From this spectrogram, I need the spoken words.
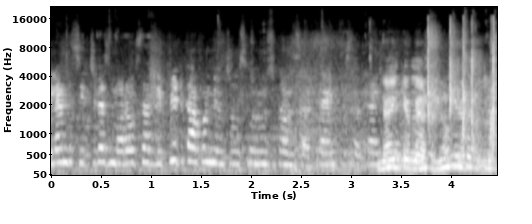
ఇలాంటి సిచ్యువేషన్ మరొకసారి రిపీట్ కాకుండా మేము చూసుకుని ఉంచుతాం sir. Thank you sir thank you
